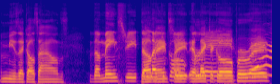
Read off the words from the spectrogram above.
musical sounds. The Main Street The Main Electrical Street Electrical Parade.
